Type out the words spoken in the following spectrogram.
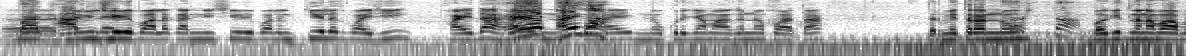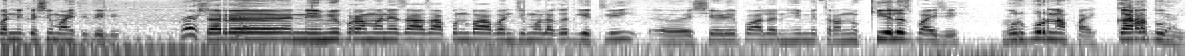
अं, बघ नवीन आपल्या- शेळी पालकांनी शेळी पालन केलंच पाहिजे. फायदा हे, आहे नफा फायदा. आहे. नोकरीच्या मागे न पळता. तर मित्रांनो. बघितलं ना बाबांनी कशी माहिती दिली. तर नेहमीप्रमाणेच आज आपण बाबांची मुलाखत घेतली. अं, शेळी पालन हे मित्रांनो केलंच पाहिजे. भरपूर नफा आहे. करा तुम्ही.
